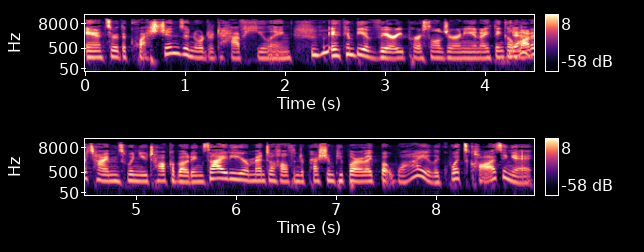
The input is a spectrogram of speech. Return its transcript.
answer the questions in order to have healing. Mm-hmm. It can be a very personal journey. And I think a Yeah. lot of times when you talk about anxiety or mental health and depression, people are like, but why? Like, what's causing it?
